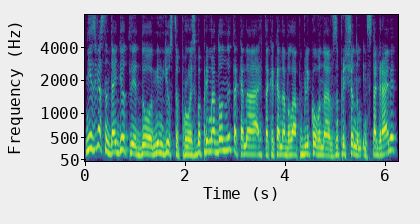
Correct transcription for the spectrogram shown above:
Неизвестно, дойдет ли до Минюста просьба Примадонны, так, она, так как она была опубликована в запрещенном Инстаграме.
